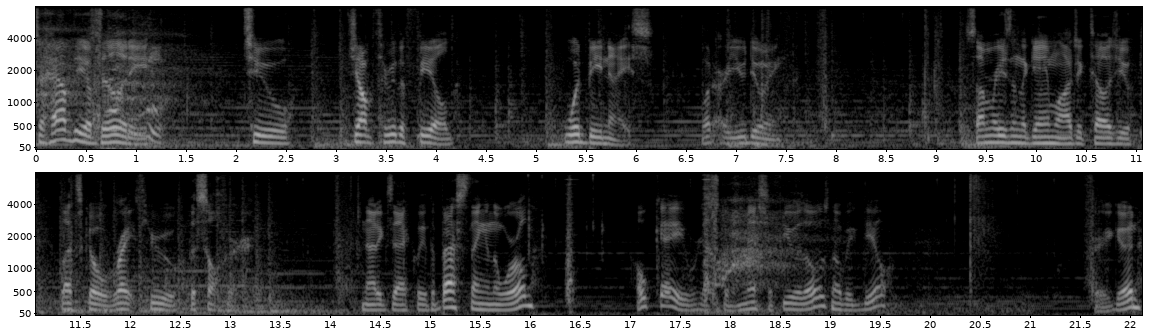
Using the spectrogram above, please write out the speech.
to have the ability to jump through the field would be nice. What are you doing? Some reason the game logic tells you, let's go right through the sulfur. Not exactly the best thing in the world. Okay, we're just to miss a few of those, no big deal. Very good.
